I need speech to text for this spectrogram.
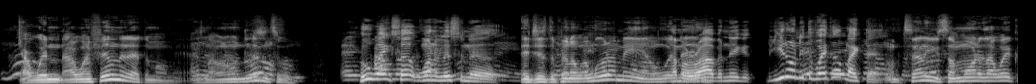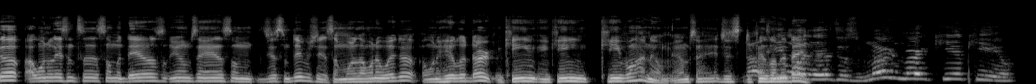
No. I wouldn't. I wasn't feeling it at the moment. That's And not I what I want to put listen on to. some- and Who I wakes know up wanna exactly listen who to- they. It just depends on what they mood I'm in, put on what I'm a day? robber nigga. You don't need to They wake up like put that. I'm some telling you, some mornings I Murder. wake up, I want to listen to some Adele's. You know what I'm saying? Some just some different shit. Some mornings I want to wake up, I want to hear Lil Durk and King and King King Von them. You know what I'm saying? It just No, depends he on the wanted day. to listen to some murder, murder, kill, kill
